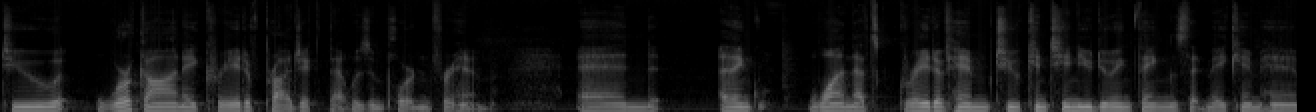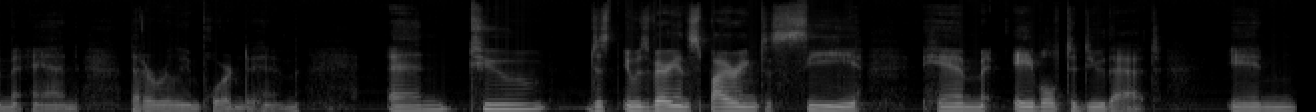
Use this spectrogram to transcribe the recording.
to work on a creative project that was important for him. And I think one that's great of him to continue doing things that make him him and that are really important to him. And two, just it was very inspiring to see him able to do that in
